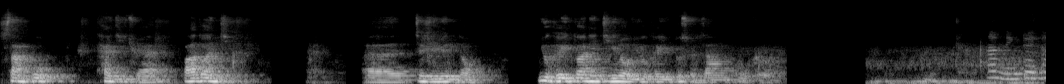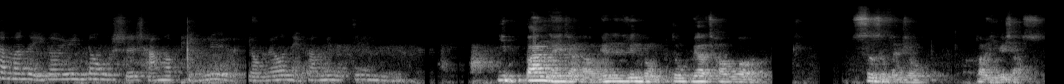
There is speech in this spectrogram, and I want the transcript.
散步、太极拳、八段锦，呃这些运动，又可以锻炼肌肉，又可以不损伤骨骼。那您对他们的一个运动时长和频率有没有哪方面的建议？一般来讲，老年人运动都不要超过四十分钟到一个小时，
